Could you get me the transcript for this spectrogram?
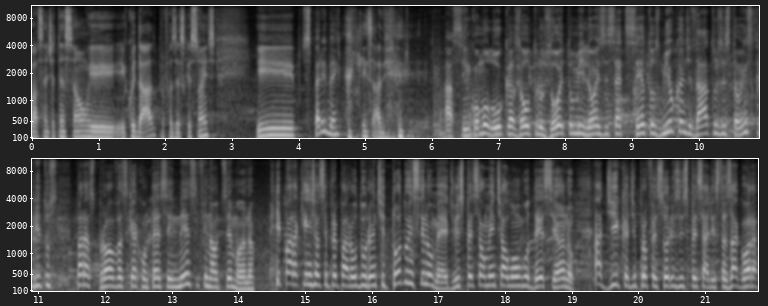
bastante atenção e, e cuidado para fazer as questões. E espero ir bem, quem sabe. Assim como Lucas, outros 8 milhões e 700 mil candidatos estão inscritos para as provas que acontecem nesse final de semana. E para quem já se preparou durante todo o ensino médio, especialmente ao longo desse ano, a dica de professores e especialistas agora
